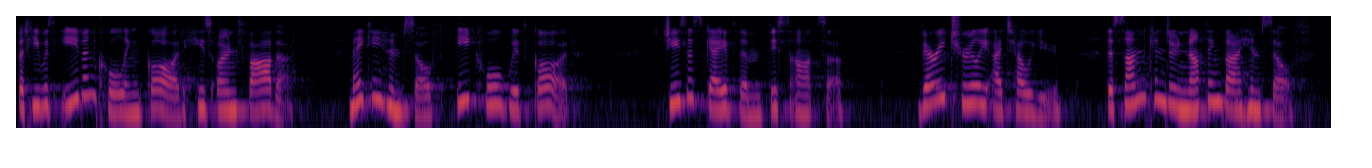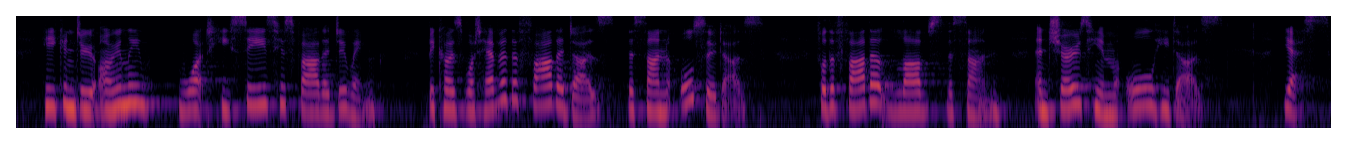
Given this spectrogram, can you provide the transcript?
but he was even calling God his own Father, making himself equal with God. Jesus gave them this answer Very truly, I tell you, the Son can do nothing by himself. He can do only what he sees his Father doing, because whatever the Father does, the Son also does. For the Father loves the Son and shows him all he does. Yes,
